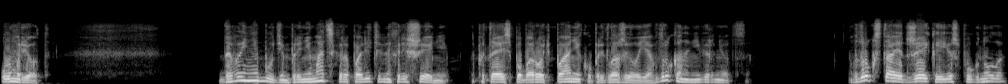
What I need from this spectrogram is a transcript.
умрет. Давай не будем принимать скоропалительных решений, пытаясь побороть панику, предложила я. Вдруг она не вернется? Вдруг стая Джейка ее спугнула?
